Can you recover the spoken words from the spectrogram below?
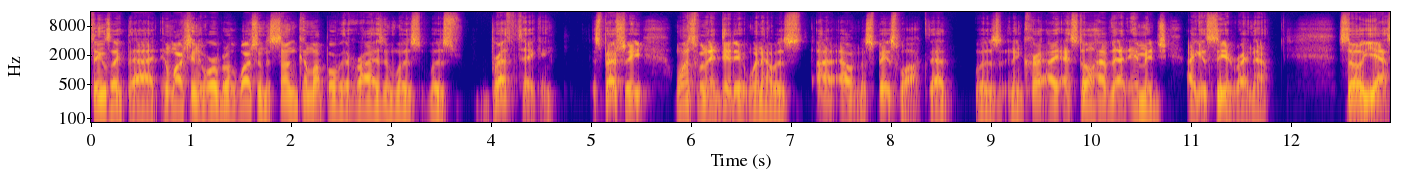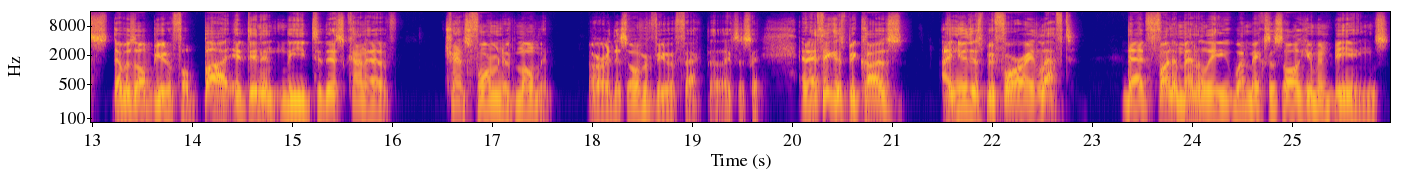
Things like that. And watching the orbital, watching the sun come up over the horizon was, was breathtaking especially once when I did it when I was uh, out in a spacewalk. That was an incredible. I, I still have that image. I can see it right now. So yes, that was all beautiful, but it didn't lead to this kind of transformative moment or this overview effect that like to say. And I think it's because I knew this before I left that fundamentally what makes us all human beings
